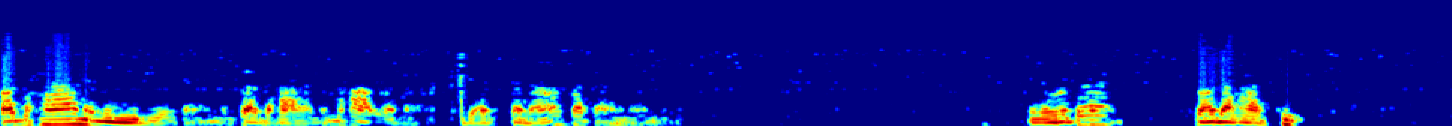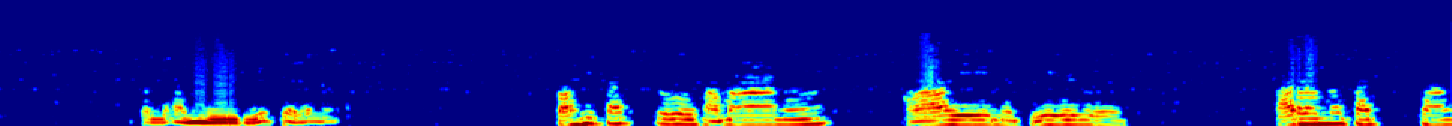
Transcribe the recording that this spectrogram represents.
ප්‍රධාන වීර්යය තමයි ප්‍රධාන භාවනාව දර්ශනා පටන් ගන්නවා. එතකොට සාධාහති ප්‍රධාන වීර්යය කරනවා. පහිතස්සෝ සමාන ආයේන තේව පරම සත්‍යං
